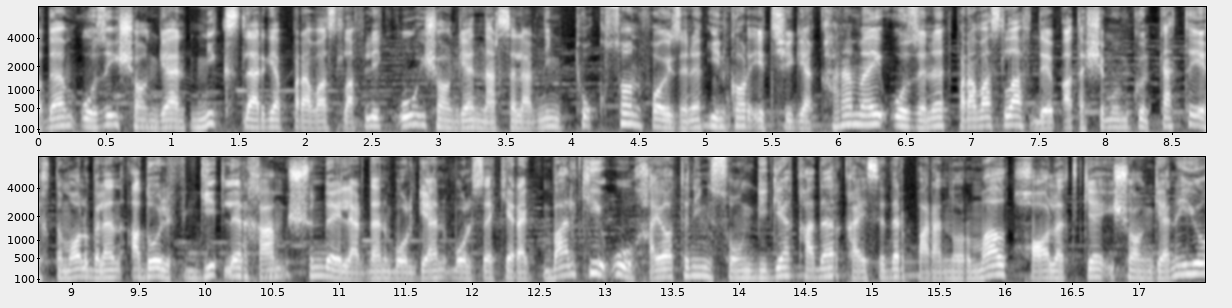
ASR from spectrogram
odam o'zi ishongan mikslarga pravoslavlik u ishongan narsalarning 90 foizini inkor etishiga qaramay o'zini pravoslav deb atashi mumkin. Katta ehtimol bilan adolf gitler ham shundaylardan bo'lgan bo'lsa kerak balki u hayotining so'ngiga qadar qaysidir paranormal holatga ishongani-yu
